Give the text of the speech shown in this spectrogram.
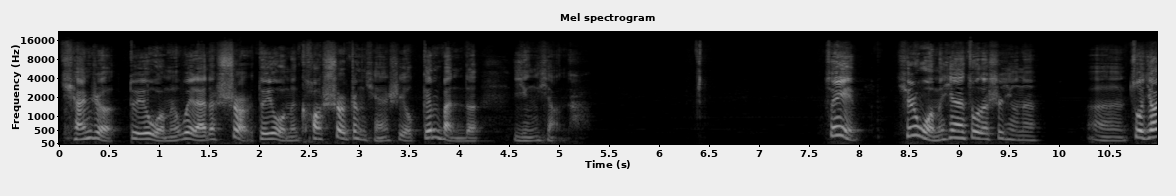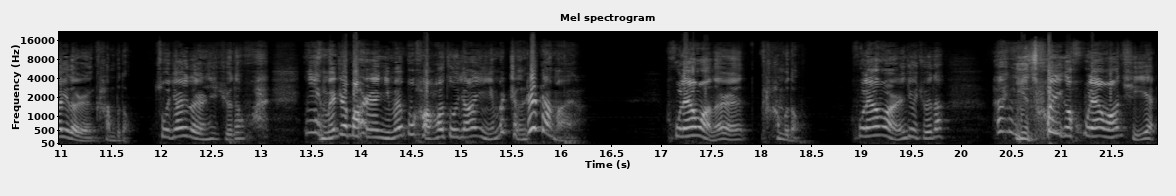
前者对于我们未来的事儿，对于我们靠事儿挣钱是有根本的影响的。所以，其实我们现在做的事情呢，嗯，做交易的人看不懂，做交易的人就觉得哇，你们这帮人，你们不好好做交易，你们整这干嘛呀？互联网的人看不懂，互联网人就觉得，哎，你做一个互联网企业，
